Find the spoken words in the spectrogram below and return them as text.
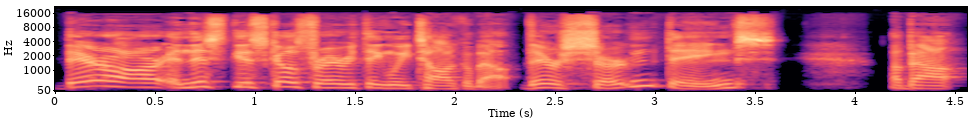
there are, and this this goes for everything we talk about. There are certain things about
